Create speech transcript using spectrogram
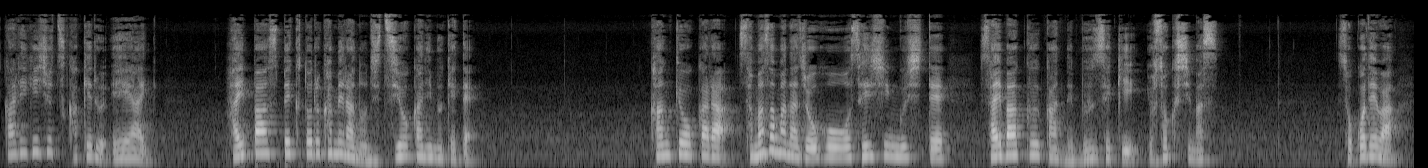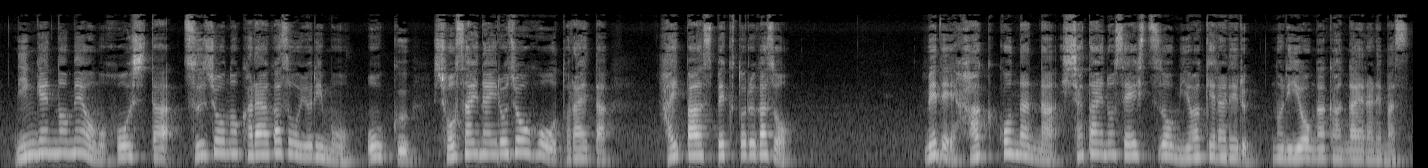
光技術 ×AI ハイパースペクトルカメラの実用化に向けて環境から様々な情報をセンシングしてサイバー空間で分析、予測します。そこでは人間の目を模倣した通常のカラー画像よりも多く詳細な色情報を捉えたハイパースペクトル画像。目で把握困難な被写体の性質を見分けられるの利用が考えられます。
